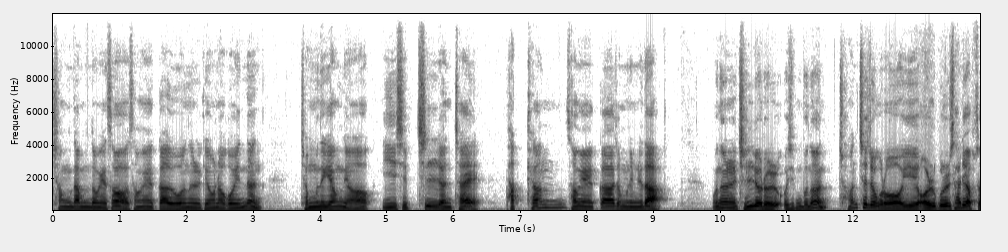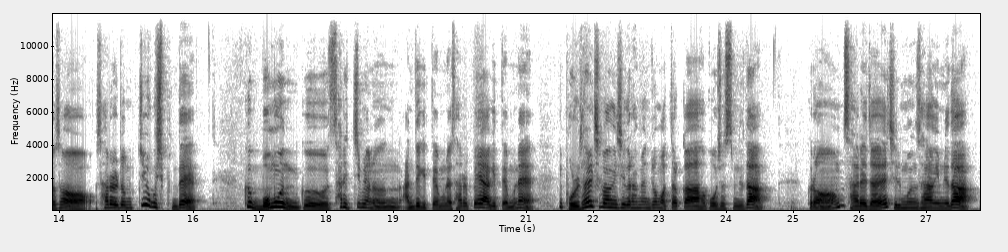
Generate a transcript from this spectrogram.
청담동에서 성형외과 의원을 개원하고 있는 전문의 경력 27년차의 박현 성형외과 전문입니다. 오늘 진료를 오신 분은 전체적으로 이 얼굴 살이 없어서 살을 좀 찌우고 싶은데 그 몸은 그 살이 찌면은 안 되기 때문에 살을 빼야 하기 때문에 볼살 지방 이식을 하면 좀 어떨까 하고 오셨습니다. 그럼 사례자의 질문 사항입니다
